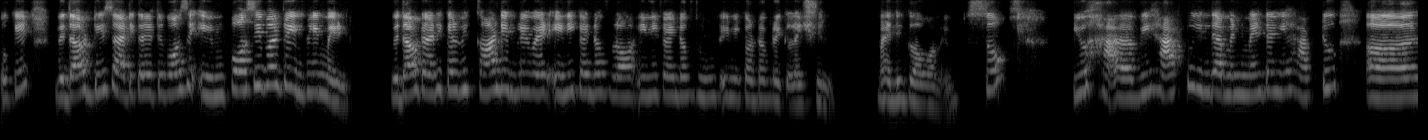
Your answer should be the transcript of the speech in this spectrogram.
Okay. Without this article it was impossible to implement. Without article we can't implement any kind of law, any kind of rule, any kind of regulation by the government. So you have we have to in the amendment and you have to uh,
